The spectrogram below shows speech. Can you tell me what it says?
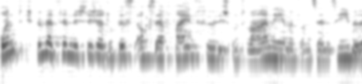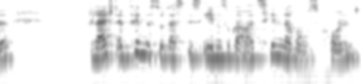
Und ich bin mir ziemlich sicher, du bist auch sehr feinfühlig und wahrnehmend und sensibel. Vielleicht empfindest du das bis eben sogar als Hinderungsgrund.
